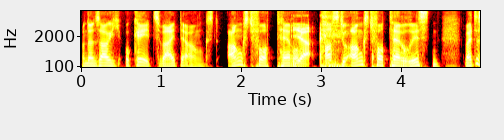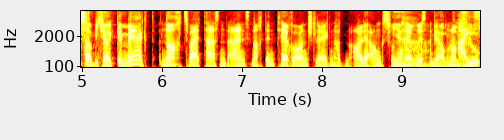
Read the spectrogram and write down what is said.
Und dann sage ich, okay, zweite Angst. Angst vor Terror. Ja. Hast du Angst vor Terroristen? Weil das habe ich halt gemerkt. Nach 2001, nach den Terroranschlägen, hatten alle Angst vor ja, Terroristen. Wir haben am Flug,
